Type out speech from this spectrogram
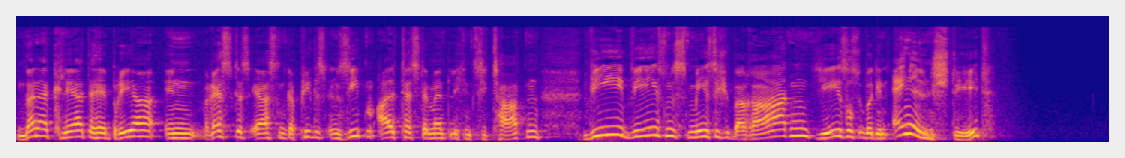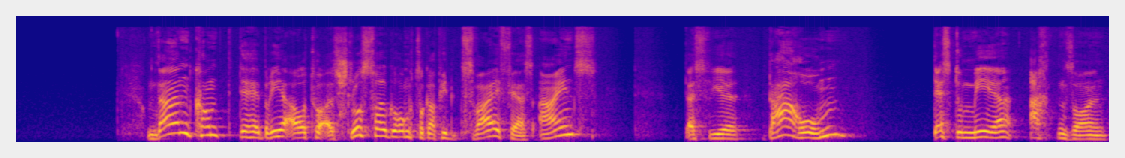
Und dann erklärt der Hebräer im Rest des ersten Kapitels in sieben alttestamentlichen Zitaten, wie wesensmäßig überragend Jesus über den Engeln steht. Und dann kommt der Hebräerautor als Schlussfolgerung zu Kapitel 2, Vers 1, dass wir darum desto mehr achten sollen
